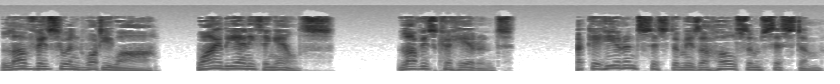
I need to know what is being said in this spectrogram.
Love is who and what you are. Why be anything else? Love is coherent. A coherent system is a wholesome system.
